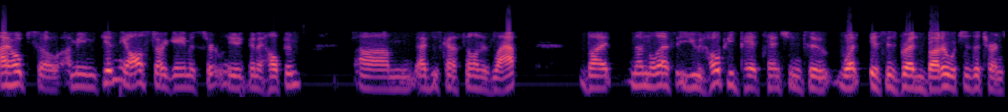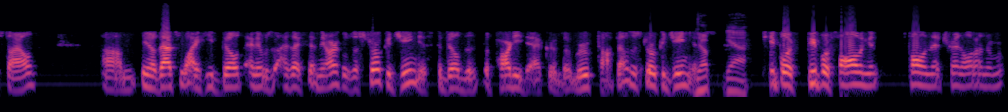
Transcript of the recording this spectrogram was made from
I hope so. I mean, getting the All Star game is certainly going to help him. Um, that just kind of fell in his lap but nonetheless, you'd hope he'd pay attention to what is his bread and butter, which is the turnstiles. Um, you know, that's why he built, and it was, as I said in the article, it was a stroke of genius to build the, the party deck or the rooftop. That was a stroke of genius. Yep. Yeah. People are people are following it, following that trend all around the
